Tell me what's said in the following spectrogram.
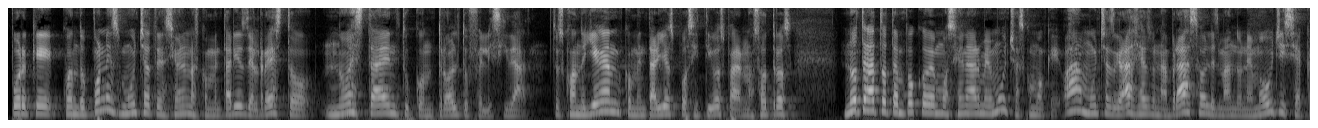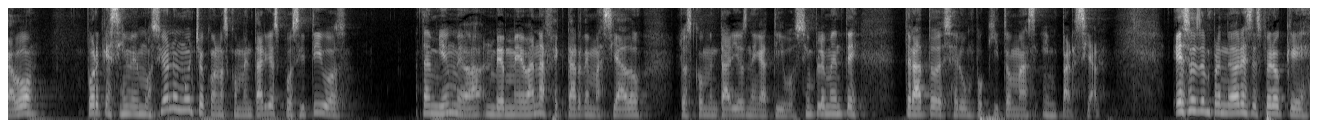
Porque cuando pones mucha atención en los comentarios del resto, no está en tu control tu felicidad. Entonces, cuando llegan comentarios positivos para nosotros, no trato tampoco de emocionarme mucho, es como que, ah, muchas gracias, un abrazo, les mando un emoji se acabó. Porque si me emociono mucho con los comentarios positivos, también me, van a afectar demasiado los comentarios negativos. Simplemente trato de ser un poquito más imparcial. Esos emprendedores, espero que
